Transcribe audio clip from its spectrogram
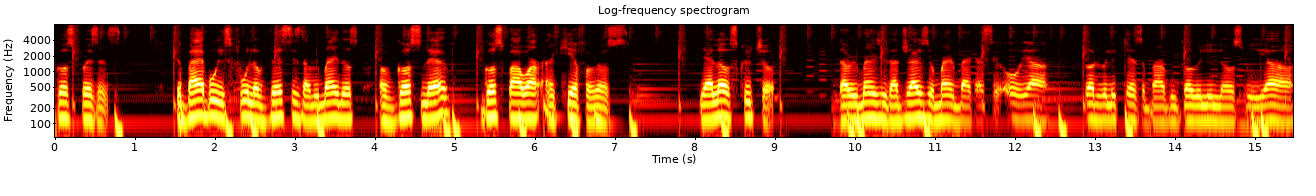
God's presence. The Bible is full of verses that remind us of God's love, God's power, and care for us. There are a lot of scripture that reminds you, that drives your mind back and say, Oh, yeah, God really cares about me. God really loves me. Yeah,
